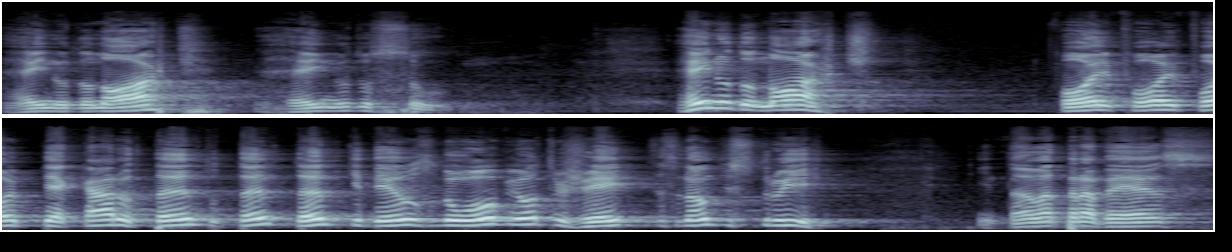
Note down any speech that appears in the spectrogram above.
Reino do norte, reino do sul. Reino do norte foi, foi, foi, pecaram tanto, tanto, tanto, que Deus não houve outro jeito senão destruir. Então, através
